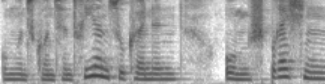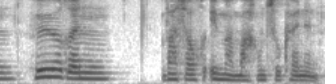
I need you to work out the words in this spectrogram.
um uns konzentrieren zu können, um sprechen, hören, was auch immer machen zu können.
